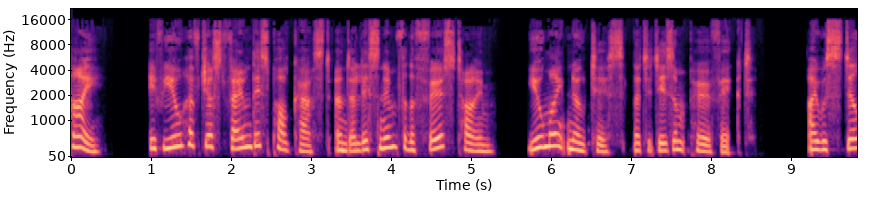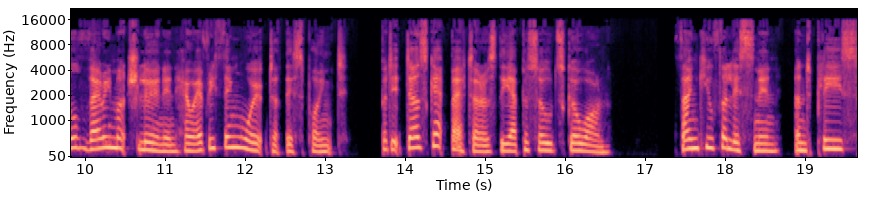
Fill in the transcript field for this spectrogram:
Hi. If you have just found this podcast and are listening for the first time, you might notice that it isn't perfect. I was still very much learning how everything worked at this point, but it does get better as the episodes go on. Thank you for listening, and please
